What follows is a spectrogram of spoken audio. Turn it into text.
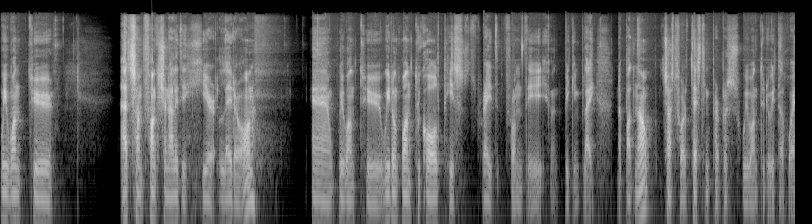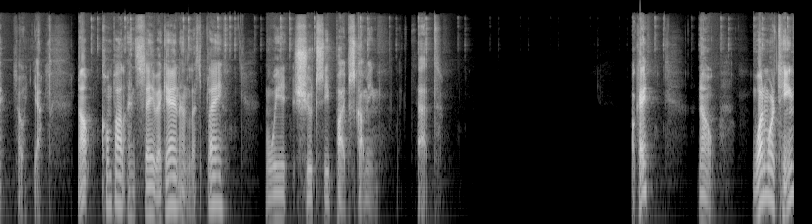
we want to add some functionality here later on. And we want to we don't want to call this straight from the event begin play. But now just for testing purposes we want to do it that way. So yeah. Now compile and save again and let's play. We should see pipes coming that. Okay now one more thing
